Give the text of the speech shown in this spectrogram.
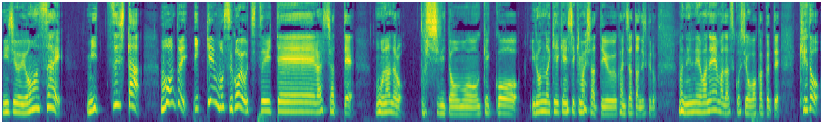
24歳、3つ下。もう本当に一見もすごい落ち着いてらっしゃって、もうなんだろう、どっしりともう結構いろんな経験してきましたっていう感じだったんですけど、まあ年齢はね、まだ少しお若くて、けど、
